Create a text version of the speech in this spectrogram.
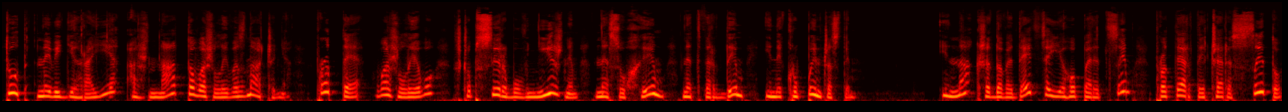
тут не відіграє аж надто важливе значення, проте важливо, щоб сир був ніжним, не сухим, не твердим і не крупинчастим. Інакше доведеться його перед цим протерти через сито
